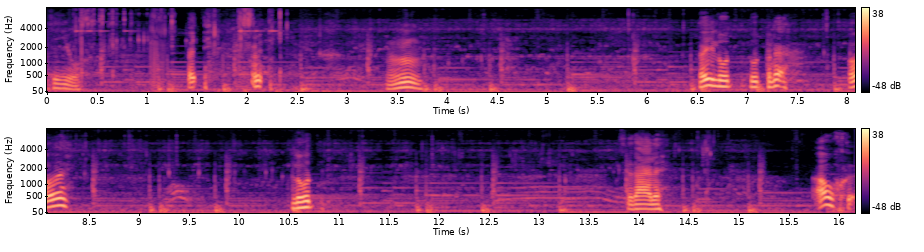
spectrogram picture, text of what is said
าจะอยู่เฮ้ยเฮ้ย อืม เฮ้ย หลุด หลุดไปเนี่ยเฮ้ย หลุด เสียดายเลย เอ้าคือ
